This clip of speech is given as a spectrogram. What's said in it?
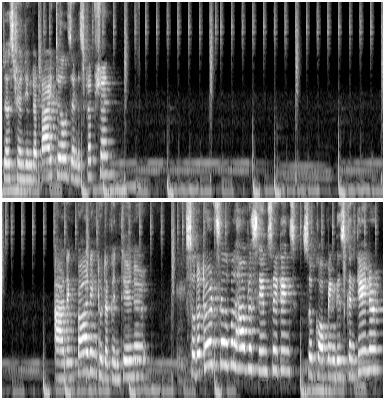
Just changing the titles and description. Adding padding to the container. So the third cell will have the same settings. So copying this container,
